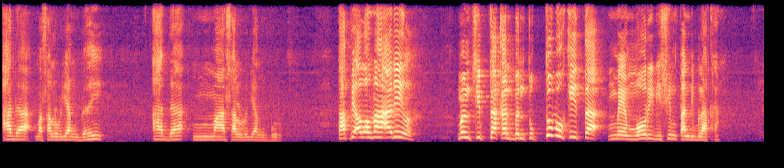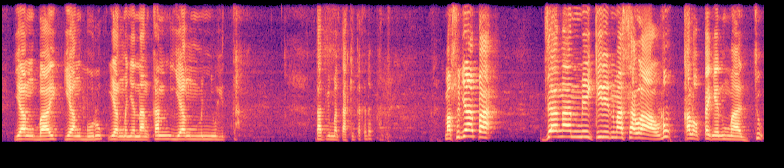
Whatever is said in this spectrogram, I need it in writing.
Ada masa lalu yang baik. Ada masa lalu yang buruk. Tapi Allah Maha Adil menciptakan bentuk tubuh kita memori disimpan di belakang. Yang baik, yang buruk, yang menyenangkan, yang menyulitkan. Tapi mata kita ke depan. Maksudnya apa? Jangan mikirin masa lalu kalau pengen maju.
